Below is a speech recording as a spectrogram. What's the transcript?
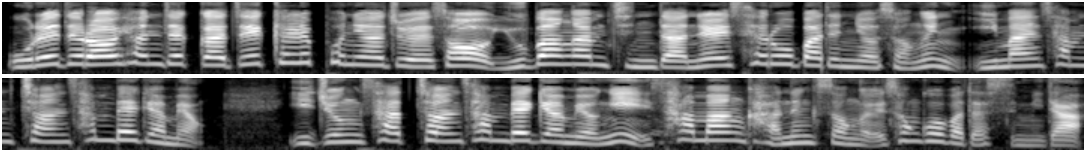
올해 들어 현재까지 캘리포니아주에서 유방암 진단을 새로 받은 여성은 2만 3,300여 명, 이 중 4,300여 명이 사망 가능성을 선고받았습니다.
